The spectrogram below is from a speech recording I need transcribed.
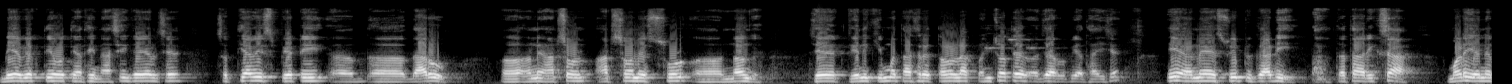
બે વ્યક્તિઓ ત્યાંથી નાસી ગયેલ છે. સત્યાવીસ પેટી દારૂ અને આઠસો આઠસો ને સોળ નંગ, જે જેની કિંમત આશરે ત્રણ લાખ પંચોતેર હજાર રૂપિયા થાય છે. એ અને સ્વિફ્ટ ગાડી તથા રિક્ષા મળી અને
